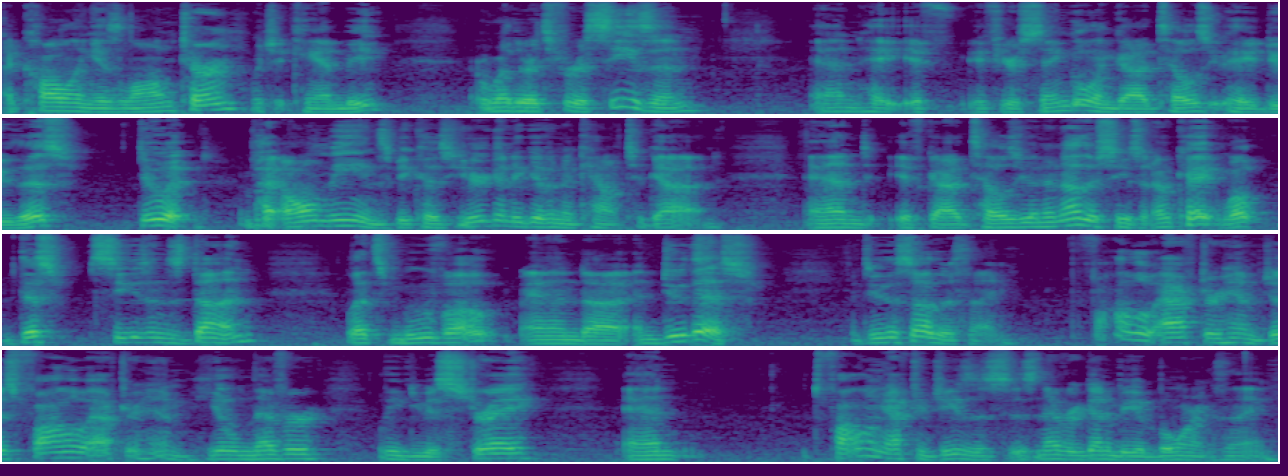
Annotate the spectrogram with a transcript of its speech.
a calling is long term, which it can be, or whether it's for a season, and hey, if, if you're single and God tells you, hey, do this, do it by all means, because you're going to give an account to God. And if God tells you in another season, okay, well, this season's done, let's move out and uh, and do this, do this other thing. Follow after Him. Just follow after Him. He'll never lead you astray. And following after Jesus is never going to be a boring thing.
